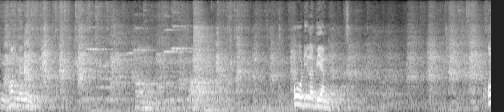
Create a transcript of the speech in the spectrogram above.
อีกห้องหนึ่งอีกห้องสองโอ้ดีระเบียง โอ้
